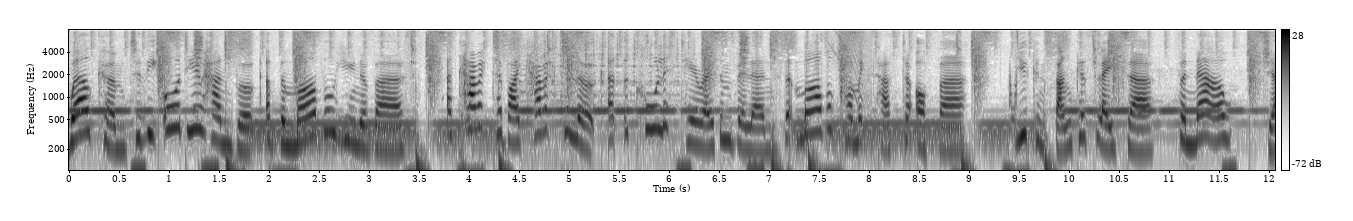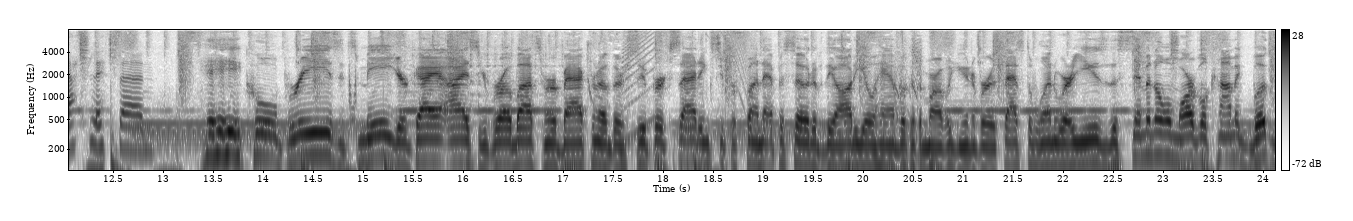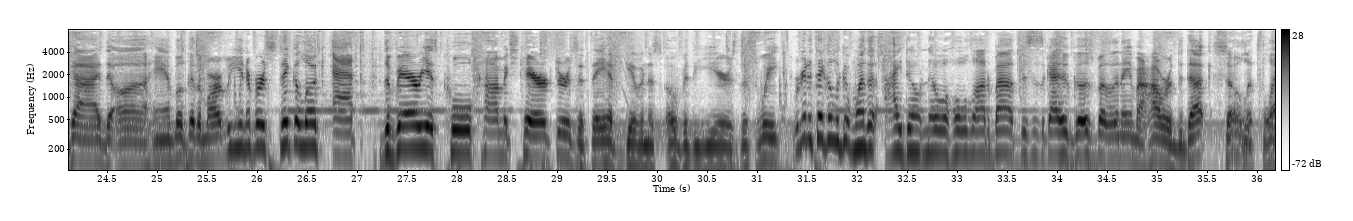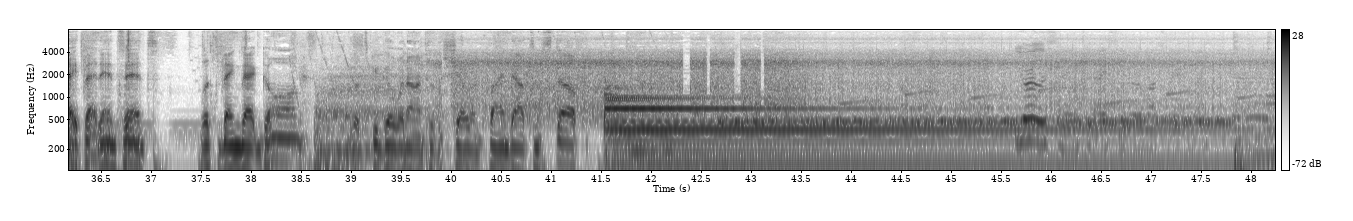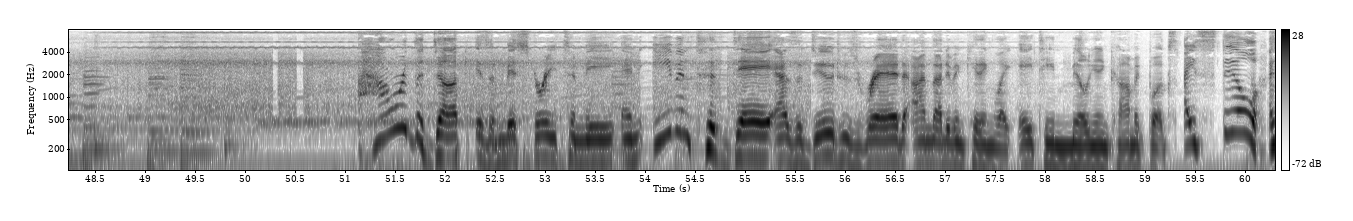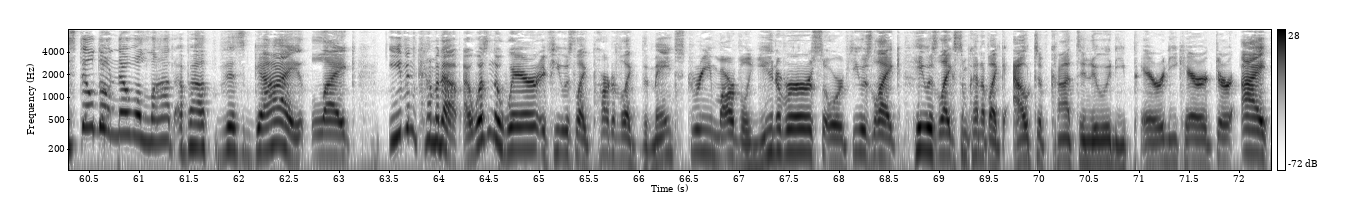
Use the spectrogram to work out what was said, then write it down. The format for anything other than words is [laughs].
Welcome to the audio handbook of the Marvel Universe, a character by character look at the coolest heroes and villains that Marvel Comics has to offer. You can thank us later. For now, just listen. Hey, cool breeze. It's me, your Gaia at iSeeRobots, and we're back for another super exciting, super fun episode of the audio handbook of the Marvel Universe. That's the one where you use the seminal Marvel comic book guide, the uh, handbook of the Marvel Universe, take a look at the various cool comic characters that they have given us over the years. This week, we're going to take a look at one that I don't know a whole lot about. This is a guy who goes by the name of Howard the Duck. So let's light that incense. Let's bang that gong. Let's get going on to the show and find out some stuff. You're listening to Robots Radio. Howard the Duck is a mystery to me, and even today, as a dude who's read, I'm not even kidding, like 18 million comic books, I still, I still don't know a lot about this guy. Like, even coming up, I wasn't aware if he was like part of like the mainstream Marvel universe or if he was like he was like some kind of like out of continuity parody character. I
